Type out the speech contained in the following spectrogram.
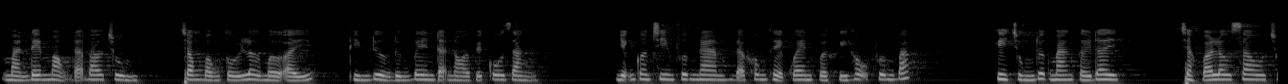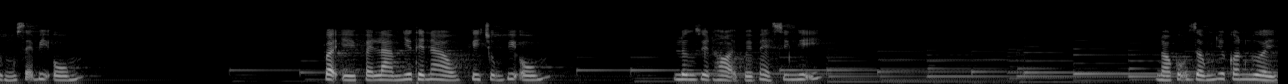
Màn đêm mỏng đã bao trùm, trong bóng tối lờ mờ ấy, thím đường đứng bên đã nói với cô rằng những con chim phương Nam đã không thể quen với khí hậu phương Bắc. Khi chúng được mang tới đây, chẳng bao lâu sau chúng sẽ bị ốm. Vậy phải làm như thế nào khi chúng bị ốm? Lương Duyệt hỏi với vẻ suy nghĩ. Nó cũng giống như con người,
